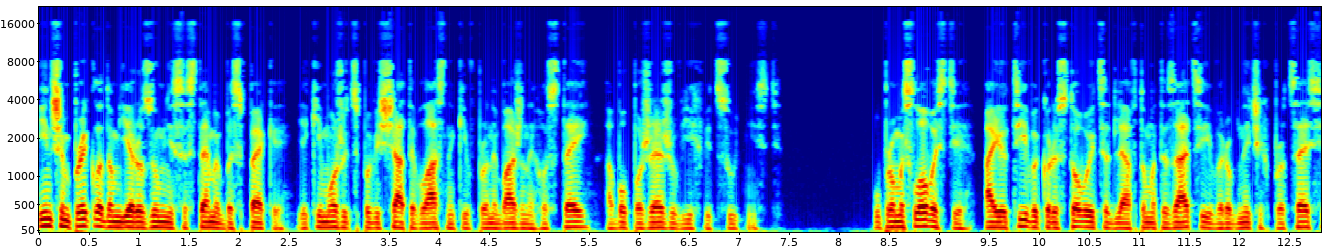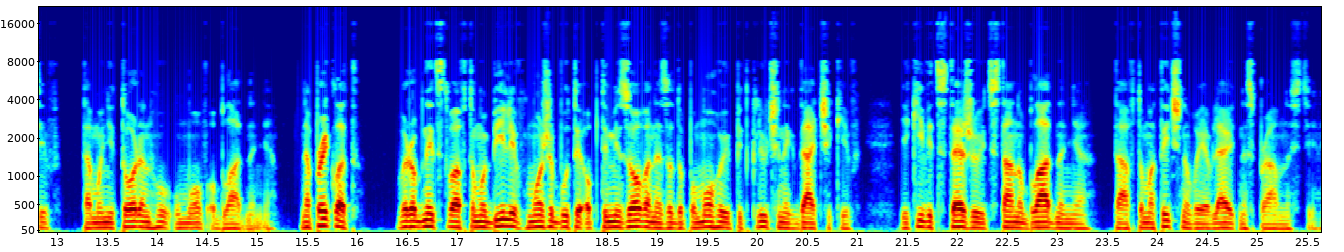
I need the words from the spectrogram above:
Іншим прикладом є розумні системи безпеки, які можуть сповіщати власників про небажаних гостей або пожежу в їх відсутність. У промисловості IoT використовується для автоматизації виробничих процесів та моніторингу умов обладнання. Наприклад, виробництво автомобілів може бути оптимізоване за допомогою підключених датчиків, які відстежують стан обладнання та автоматично виявляють несправності.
